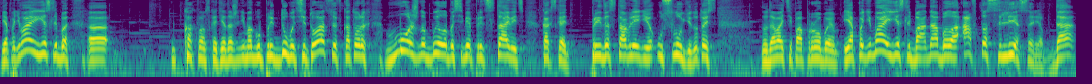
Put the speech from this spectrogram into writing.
я понимаю, если бы... э, как вам сказать, я даже не могу придумать ситуацию, в которых можно было бы себе представить, как сказать, предоставление услуги. Ну, то есть, ну, давайте попробуем. Я понимаю, если бы она была автослесарем, да?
